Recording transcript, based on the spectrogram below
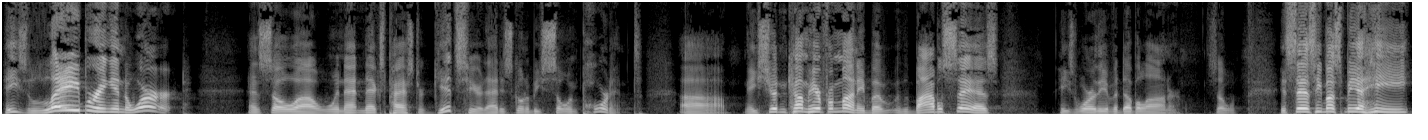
He's laboring in the word, and so uh, when that next pastor gets here, that is going to be so important. Uh, he shouldn't come here for money, but the Bible says he's worthy of a double honor. So it says he must be a he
